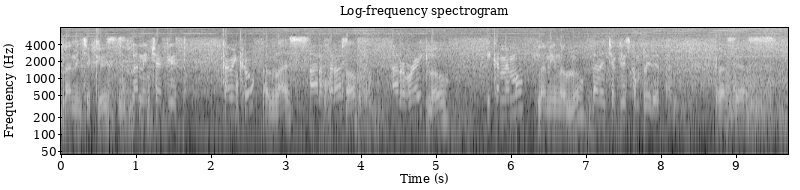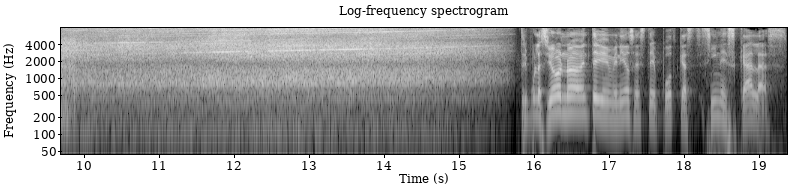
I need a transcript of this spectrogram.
Landing checklist. Landing checklist. Cabin crew. Advice. Out of thrust. Off. Out of brake. Low. ICA memo. Landing no blue. Landing checklist completed. Gracias. Tripulación, nuevamente bienvenidos a este podcast Sin Escalas.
